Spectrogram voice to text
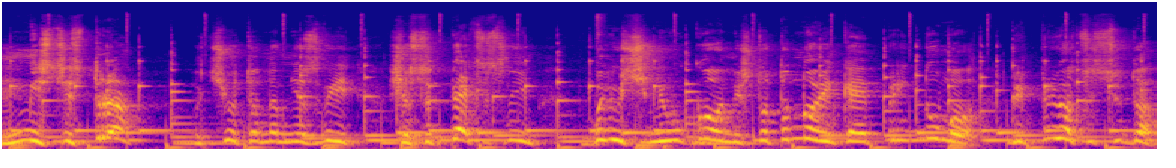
Медсестра? А что-то она мне звонит. Сейчас опять со своими болючими уколами что-то новенькое придумала. Говорит, придется сюда.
